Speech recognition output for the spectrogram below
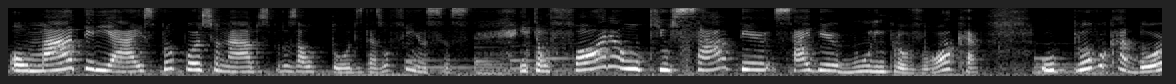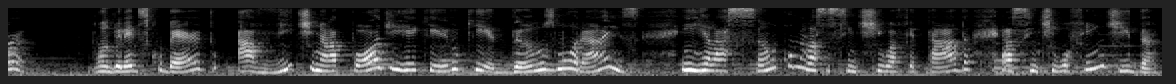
ou materiais proporcionados pelos autores das ofensas. Então, fora o que o cyber, cyberbullying provoca, o provocador, quando ele é descoberto, a vítima ela pode requerer o que? Danos morais em relação como ela se sentiu afetada, ela se sentiu ofendida.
